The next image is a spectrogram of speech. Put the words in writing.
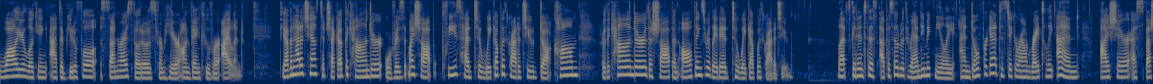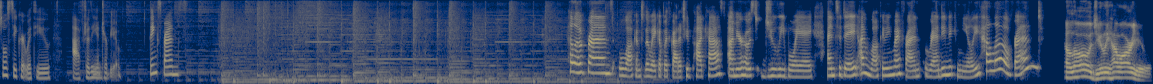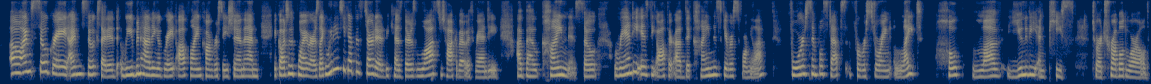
while you're looking at the beautiful sunrise photos from here on Vancouver Island. If you haven't had a chance to check out the calendar or visit my shop, please head to wakeupwithgratitude.com for the calendar, the shop, and all things related to Wake Up with Gratitude. Let's get into this episode with Randy McNeely, and don't forget to stick around right till the end. I share a special secret with you after the interview. Thanks, friends. Hello, friends. Welcome to the Wake Up with Gratitude podcast. I'm your host, Julie Boyer, and today I'm welcoming my friend, Randy McNeely. Hello, friend. Hello, Julie. How are you? Oh, I'm so great. I'm so excited. We've been having a great offline conversation, and it got to the point where I was like, we need to get this started because there's lots to talk about with Randy about kindness. So, Randy is the author of The Kindness Giver's Formula Four Simple Steps for Restoring Light, Hope, Love, Unity, and Peace to Our Troubled World,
